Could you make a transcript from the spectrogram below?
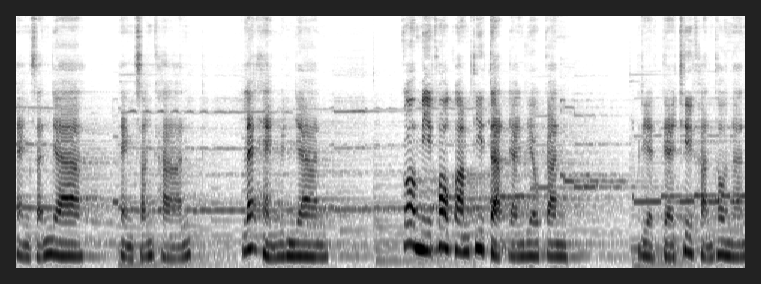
แห่งสัญญา แห่งสังขาร และแห่งวิญญาณ ก็มีข้อความที่ตรัสอย่างเดียวกันเปลี่ยนแต่ชื่อขันเท่านั้น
